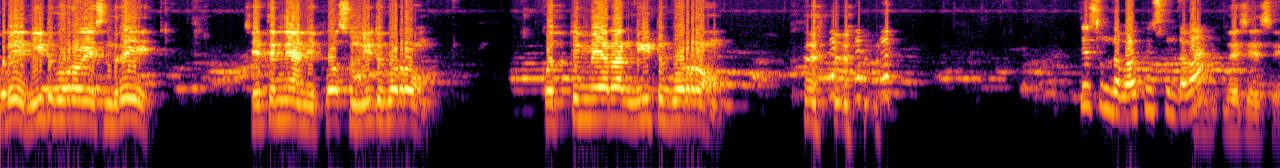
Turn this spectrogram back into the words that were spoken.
ఒరే నీటి గుర్రం వేసింది రే. చైతన్య నీకోసం నీటి గుర్రం. కొత్తిమీర నీటి గుర్రం. తీసుకుంటావా? తీసుకుంటావా? వేసేసి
